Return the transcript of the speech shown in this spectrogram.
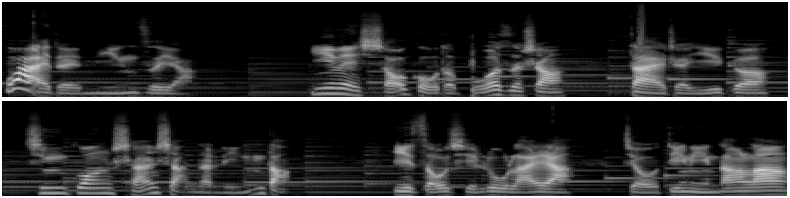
怪的名字呀？因为小狗的脖子上带着一个金光闪闪的铃铛，一走起路来呀。就叮铃当啷，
